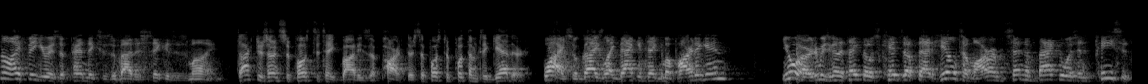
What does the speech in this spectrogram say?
No, I figure his appendix is about as sick as his mind. Doctors aren't supposed to take bodies apart. They're supposed to put them together. Why, so guys like that can take them apart again? You heard him. He's gonna take those kids up that hill tomorrow and send them back to us in pieces.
